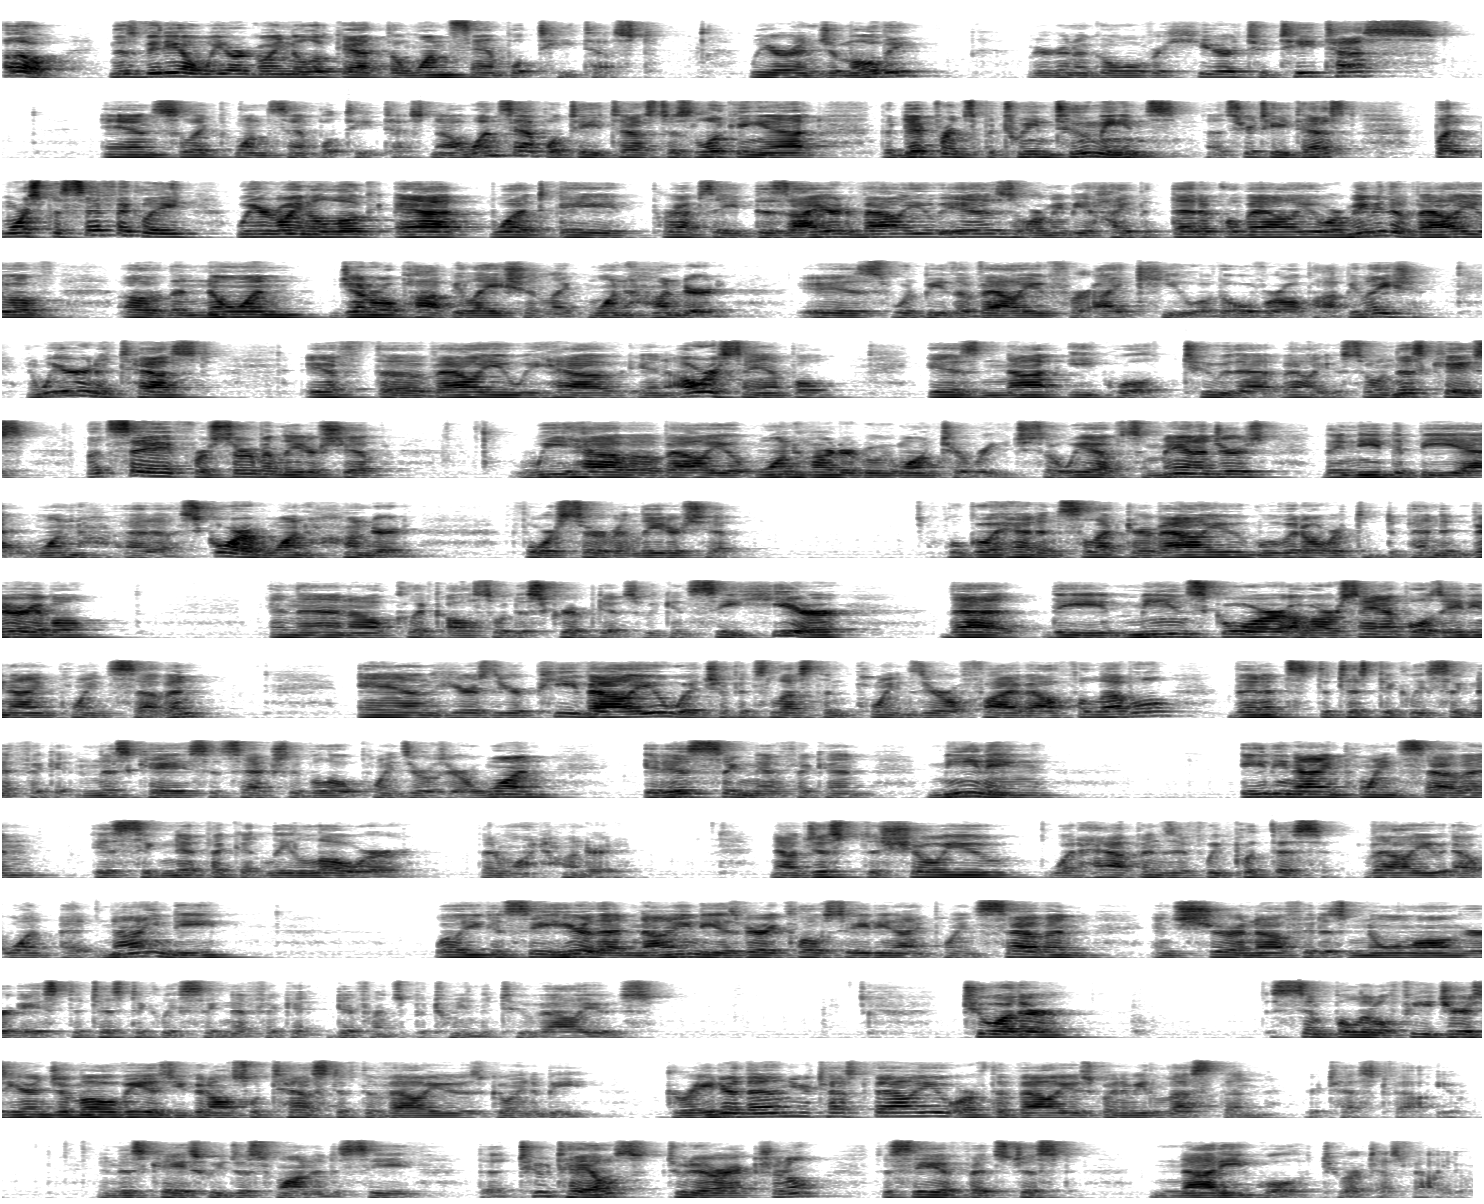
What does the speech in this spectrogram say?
Hello, in this video we are going to look at the one sample t-test. We are in Jamovi. We're going to go over here to t-tests and select one sample t-test. Now one sample t-test is looking at the difference between two means, that's your t-test, but more specifically we are going to look at what a perhaps a desired value is or maybe a hypothetical value or maybe the value of, of the known general population like 100 is would be the value for IQ of the overall population. And we are going to test if the value we have in our sample is not equal to that value. So in this case, let's say for servant leadership, we have a value of 100 we want to reach. So we have some managers, they need to be at one at a score of 100 for servant leadership. We'll go ahead and select our value, move it over to dependent variable, and then I'll click also descriptives. We can see here that the mean score of our sample is 89.7. And here's your p-value, which if it's less than 0.05 alpha level, then it's statistically significant. In this case, it's actually below 0.001. It is significant, meaning 89.7 is significantly lower than 100. Now, just to show you what happens if we put this value at, one, at 90, well, you can see here that 90 is very close to 89.7, and sure enough, it is no longer a statistically significant difference between the two values. Two other simple little features here in Jamovi is you can also test if the value is going to be greater than your test value or if the value is going to be less than your test value. In this case, we just wanted to see the two tails, two directional, to see if it's just not equal to our test value.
